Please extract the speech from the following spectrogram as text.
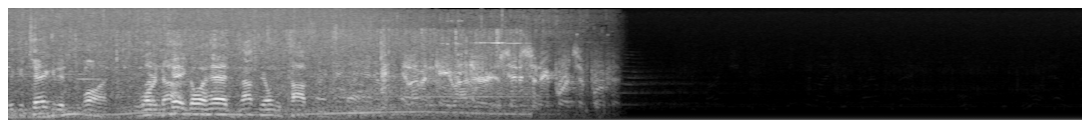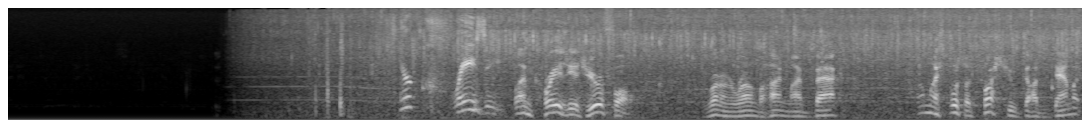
We can take it if you want. Or 11K, not. go ahead. Not the only cop. in town. 11K, Roger. Citizen reports of proof. You're crazy. If I'm crazy, it's your fault. Running around behind my back. How am I supposed to trust you, God damn it?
